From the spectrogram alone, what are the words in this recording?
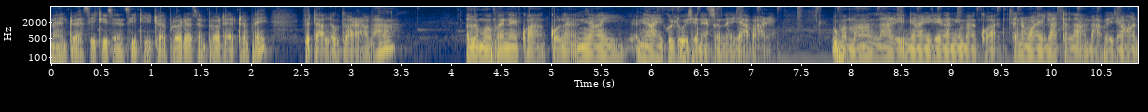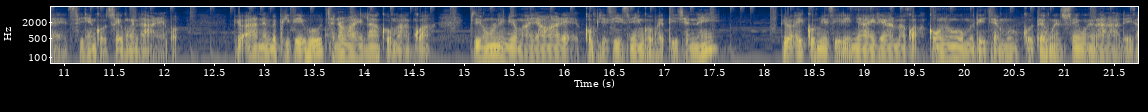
မှန်အတွက် citizen city အတွက် product and product အတွက်ပဲ filter လုပ်သွားတာပါအဲ့လိုမဟုတ်ဘဲနဲ့ကွာ column အများကြီးအများကြီးကိုလိုချင်တယ်ဆိုလည်းရပါတယ်ဥပမာလတွေအများကြီးတွေကနေမှကွာ January လတစ်လမှာပဲရောင်းရတဲ့စီရင်ကိုစိတ်ဝင်စားရတယ်ပေါ့ပြီးတော့အဲ့ဒါနဲ့မပြီးသေးဘူး January လကိုမှကွာပြုံးလင်မျိုးမှာရောင်းရတဲ့ကုန်ပစ္စည်းစီရင်ကိုပဲသိချင်တယ် ပြီးတော့အဲ့ကုန်ပစ္စည်းတွေအများကြီးတွေကမှကွာအကုန်လုံးကိုမသိချင်ဘူးကိုယ်သက်ဝင်စိတ်ဝင်စားတာလေးက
